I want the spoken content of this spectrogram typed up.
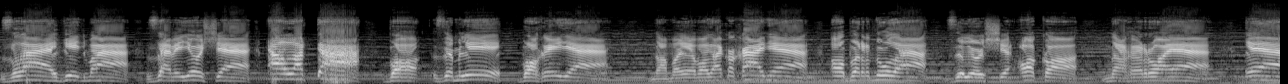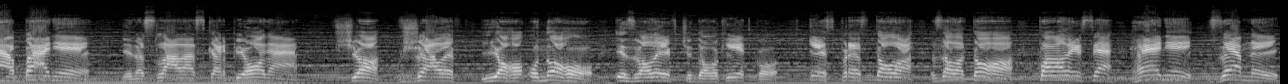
зла відьма, завіюща Аллата, бо землі богиня. На моє вона кохання обернула злюще око на героя Еабані і наслала скорпіона, що вжалив його у ногу і звалив чудову квітку. Із престола золотого повалився геній земний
